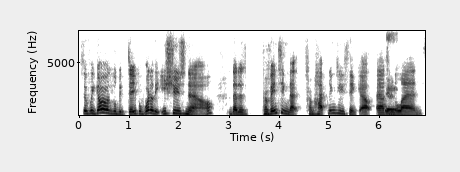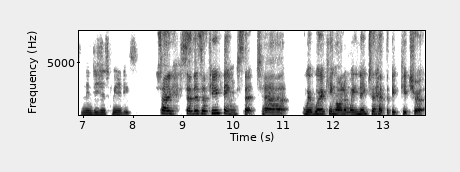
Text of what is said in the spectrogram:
so if we go a little bit deeper, what are the issues now that is preventing that from happening? Do you think out out yeah. in the lands and the indigenous communities? So so there's a few things that uh, we're working on, and we need to have the big picture.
